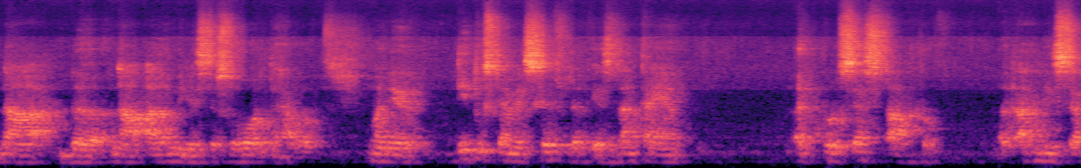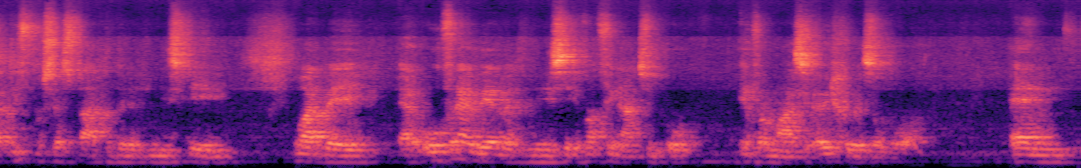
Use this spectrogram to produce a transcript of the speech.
na, de, na alle ministers gehoord te hebben. Wanneer die toestemming schriftelijk is, dan kan je het proces starten het administratief proces starten binnen het ministerie, waarbij er over en weer met het ministerie van Financiën ook informatie uitgewisseld wordt. En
